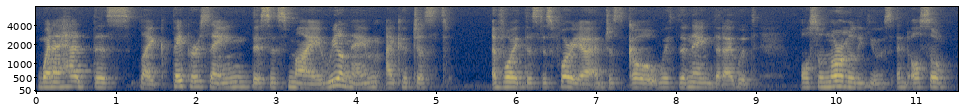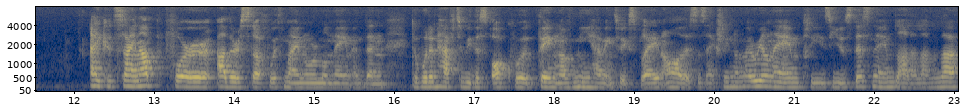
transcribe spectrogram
when I had this like paper saying this is my real name, I could just avoid this dysphoria and just go with the name that I would also normally use. And also, I could sign up for other stuff with my normal name, and then there wouldn't have to be this awkward thing of me having to explain, oh, this is actually not my real name, please use this name, blah, blah, blah, blah, blah.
